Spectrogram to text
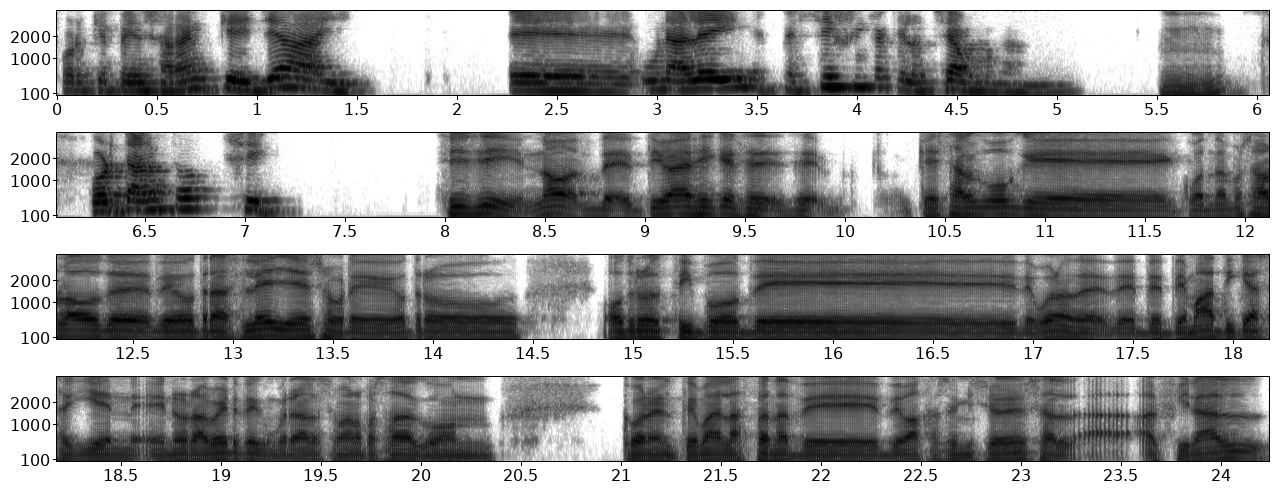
porque pensarán que ya hay eh, una ley específica que lo esté abordando. Por tanto, sí. Sí, sí, no, te iba a decir que, que es algo que cuando hemos hablado de, otras leyes, sobre otro, otros tipos de, bueno, de, temáticas aquí en, Hora Verde, como era la semana pasada con, con el tema de las zonas de, bajas emisiones, al, final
